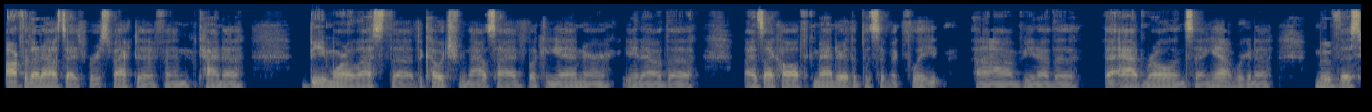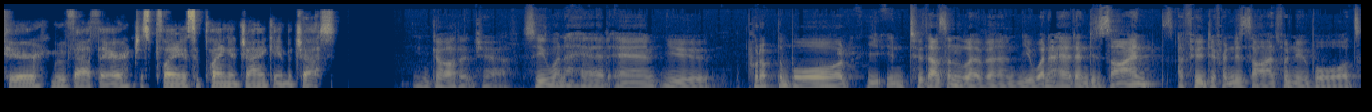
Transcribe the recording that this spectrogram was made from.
offer that outside perspective and kind of be more or less the the coach from the outside looking in, or you know, the as I call it, the commander of the Pacific Fleet. Um, you know, the the admiral and saying, yeah, we're gonna move this here, move that there. Just playing it's a playing a giant game of chess. Got it, Jeff. So you went ahead and you put up the board in 2011. You went ahead and designed a few different designs for new boards.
